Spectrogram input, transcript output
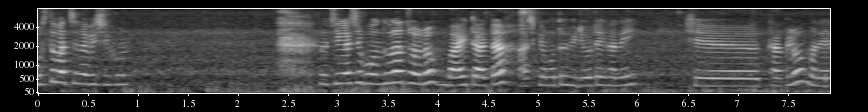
বুঝতে পারছে না বেশিক্ষণ। তো ঠিক আছে বন্ধুরা, চলো বাই টাটা। আজকের মতো ভিডিওটা এখানেই। সে থাকল মানে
